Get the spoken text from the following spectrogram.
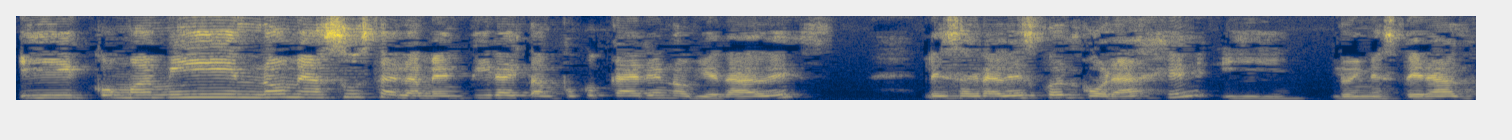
Y como a mí no me asusta la mentira y tampoco caer en obviedades, les agradezco el coraje y lo inesperado.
